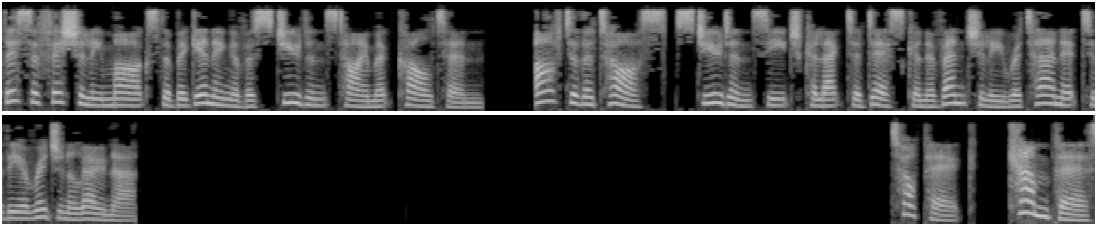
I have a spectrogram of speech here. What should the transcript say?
This officially marks the beginning of a student's time at Carleton. After the toss, students each collect a disc and eventually return it to the original owner. Topic: Campus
